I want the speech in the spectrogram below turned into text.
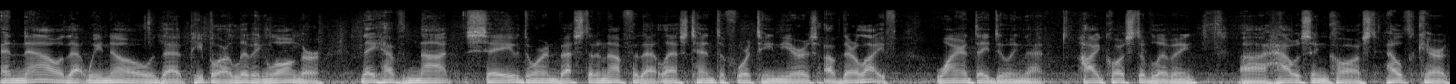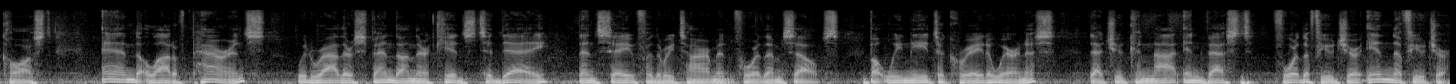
And now that we know that people are living longer, they have not saved or invested enough for that last 10 to 14 years of their life. Why aren't they doing that? High cost of living, uh, housing cost, health care cost, and a lot of parents would rather spend on their kids today than save for the retirement for themselves. But we need to create awareness that you cannot invest for the future in the future.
